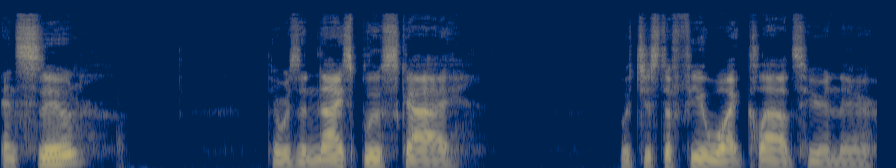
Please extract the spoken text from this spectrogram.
And soon, there was a nice blue sky with just a few white clouds here and there.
